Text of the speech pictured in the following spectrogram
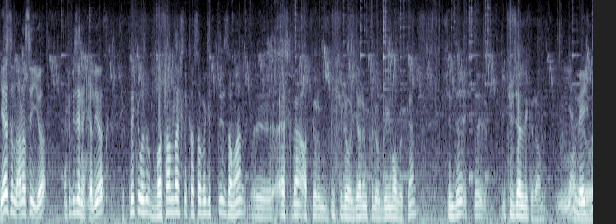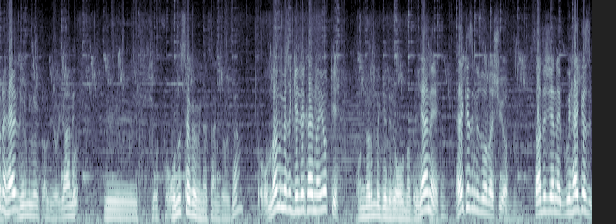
Yarısını da anası yiyor. Bize ne kalıyor? Peki o vatandaş da kasaba gittiği zaman e, eskiden atıyorum 1 kilo, yarım kilo kıyma alırken şimdi işte 250 gram Yani alıyor, mecbur her 20 lira alıyor. Yani e, onun sebebi ne sence hocam? onların da mesela gelir kaynağı yok ki. Onların da geliri olmadığı için. Yani herkesin zorlaşıyor. Sadece yani bu herkes e,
